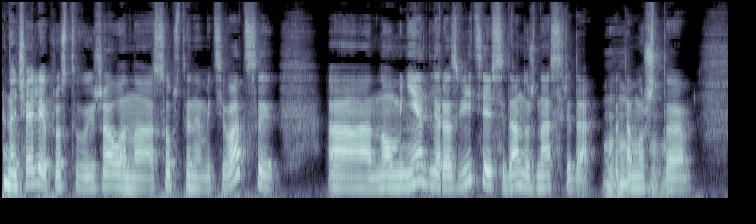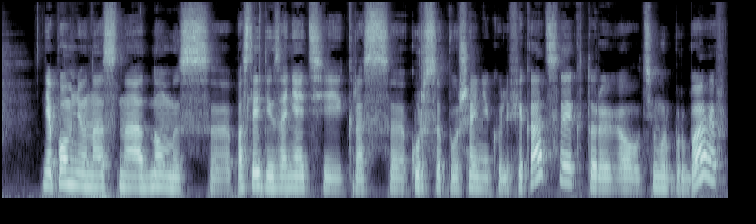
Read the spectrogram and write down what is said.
вначале я просто выезжала на собственной мотивации, но мне для развития всегда нужна среда, угу, потому что угу. я помню у нас на одном из э, последних занятий как раз э, курса повышения квалификации, который вел Тимур Бурбаев,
